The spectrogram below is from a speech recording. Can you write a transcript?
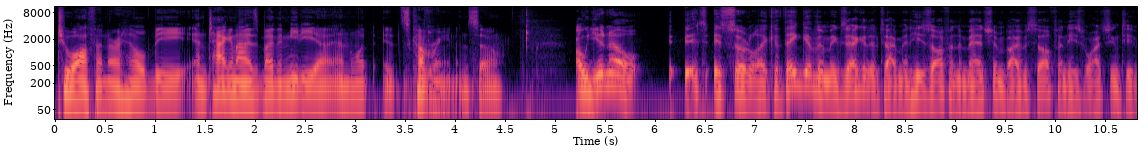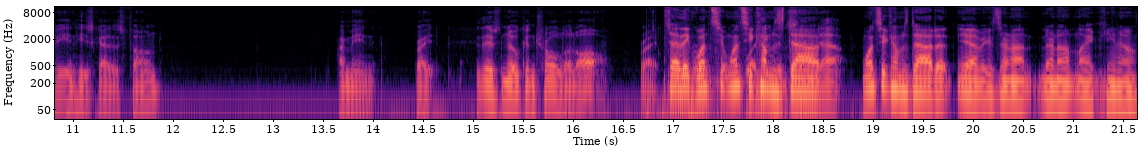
too often, or he'll be antagonized by the media and what it's covering, and so Oh, you know, it's it's sort of like if they give him executive time and he's off in the mansion by himself and he's watching TV and he's got his phone. I mean, right? There's no control at all, right? So I think once he, once he comes send down, out. once he comes down, at yeah, because they're not they're not like you know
